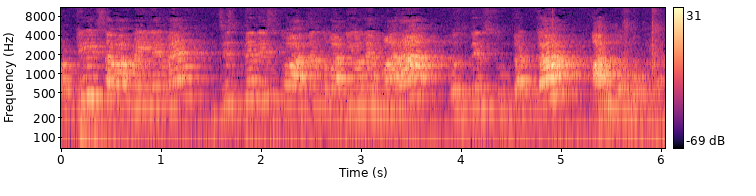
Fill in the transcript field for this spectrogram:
और ठीक सवा महीने में जिस दिन इसको आतंकवादियों ने मारा, उस दिन सूतक का अंत हो गया।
